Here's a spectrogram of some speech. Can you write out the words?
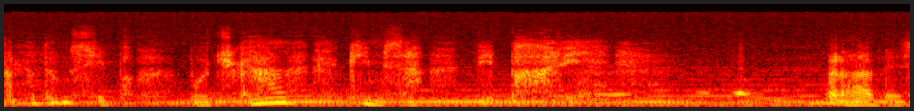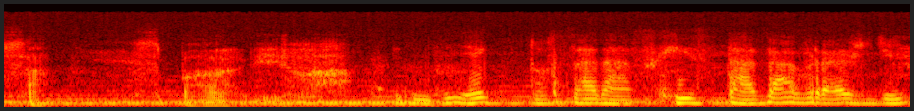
A potom si po, počkal, kým sa vypáli. Práve sa spálila. Niekto sa nás chystá zavraždiť.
